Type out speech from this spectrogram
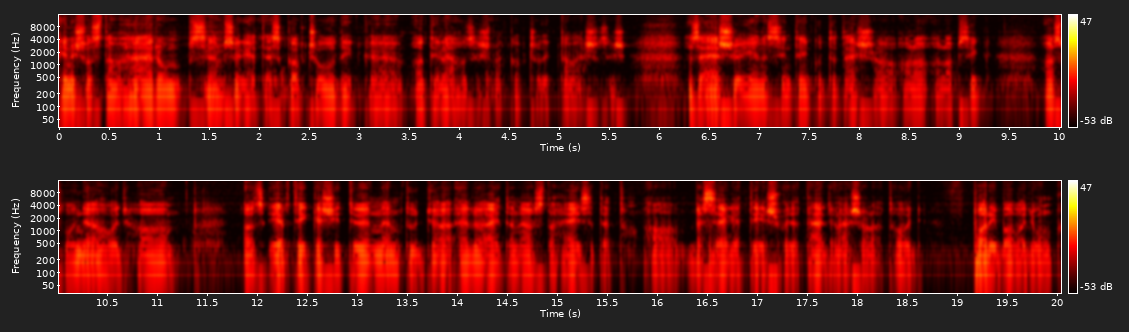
Én is hoztam három szemszöget, ez kapcsolódik eh, Attilához is, meg kapcsolódik Tamáshoz is. Az első ilyen szintén kutatásra alapszik. Azt mondja, hogy ha az értékesítő nem tudja előállítani azt a helyzetet a beszélgetés vagy a tárgyalás alatt, hogy pariba vagyunk,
